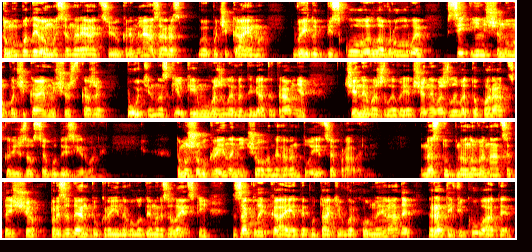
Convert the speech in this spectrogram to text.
тому подивимося на реакцію Кремля. Зараз е, почекаємо. Вийдуть Піскови, Лаврови, всі інші. Ну, ми почекаємо, що ж скаже Путін. Наскільки йому важливе 9 травня чи не важливе. Якщо не важливе, то парад, скоріш за все, буде зірваний. Тому що Україна нічого не гарантує, і це правильно. Наступна новина це те, що президент України Володимир Зеленський закликає депутатів Верховної Ради ратифікувати е,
